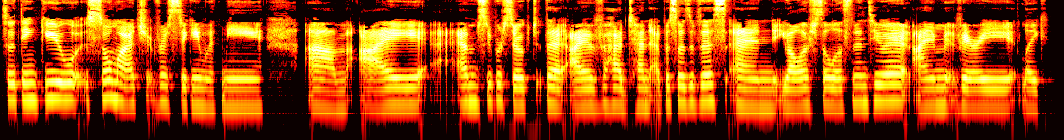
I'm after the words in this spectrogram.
So, thank you so much for sticking with me. Um, I am super stoked that I've had 10 episodes of this and y'all are still listening to it. I'm very, like,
